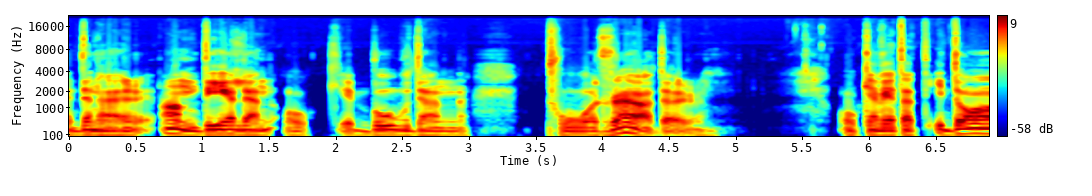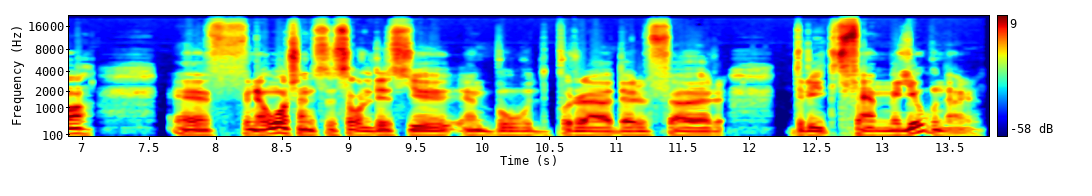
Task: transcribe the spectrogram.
den här andelen och boden på röder. Och jag vet att idag, eh, för några år sedan, så såldes ju en bod på röder för drygt 5 miljoner.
